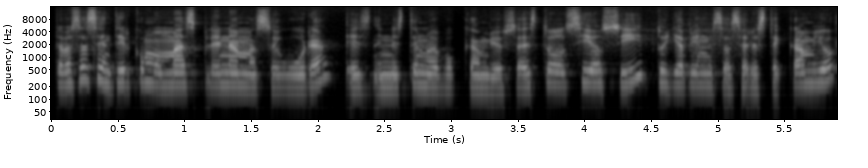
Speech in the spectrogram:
te vas a sentir como más plena, más segura en este nuevo cambio. O sea, esto sí o sí, tú ya vienes a hacer este cambio.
